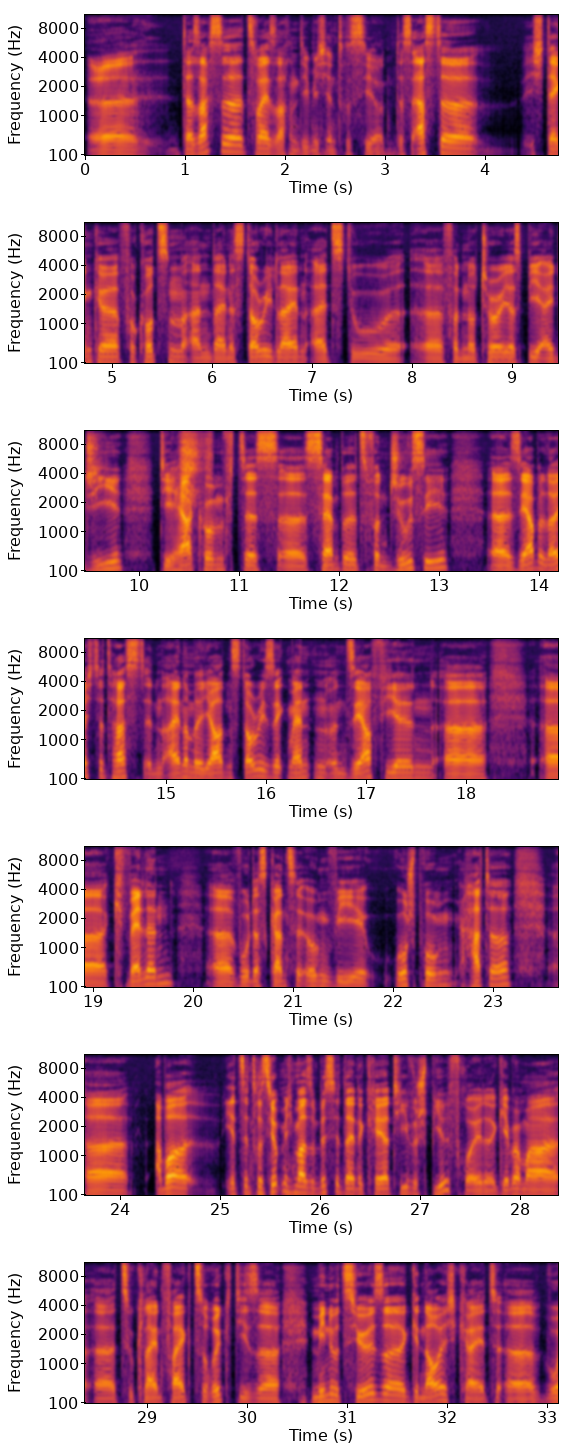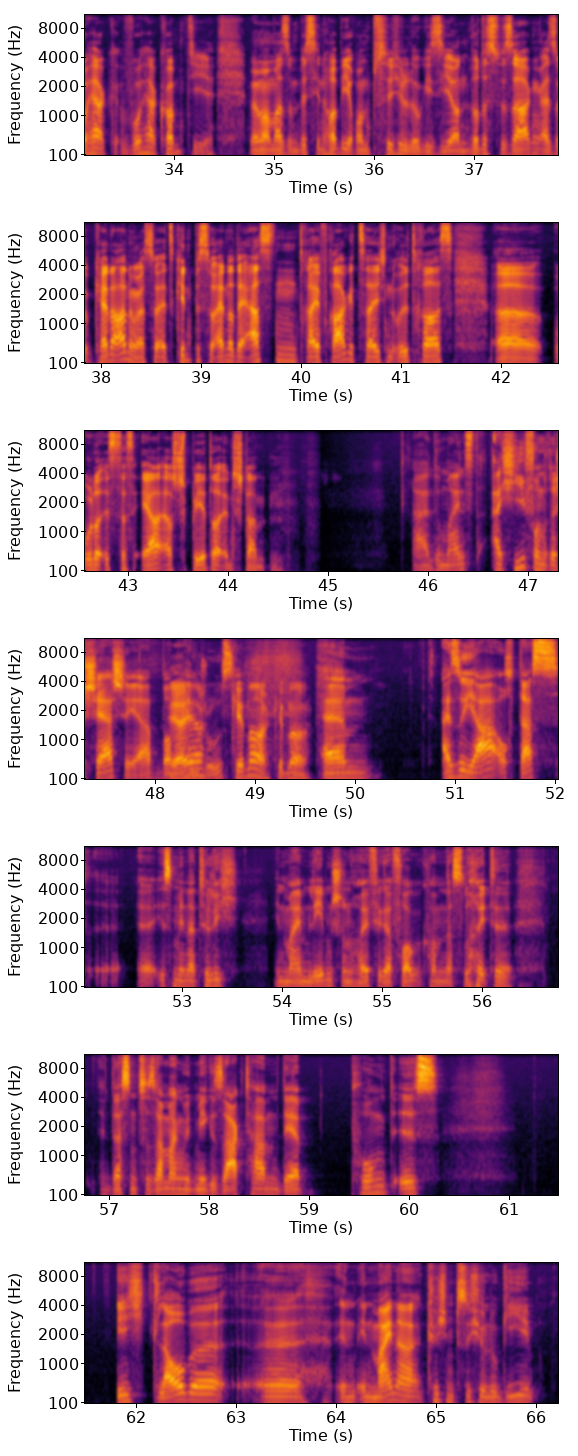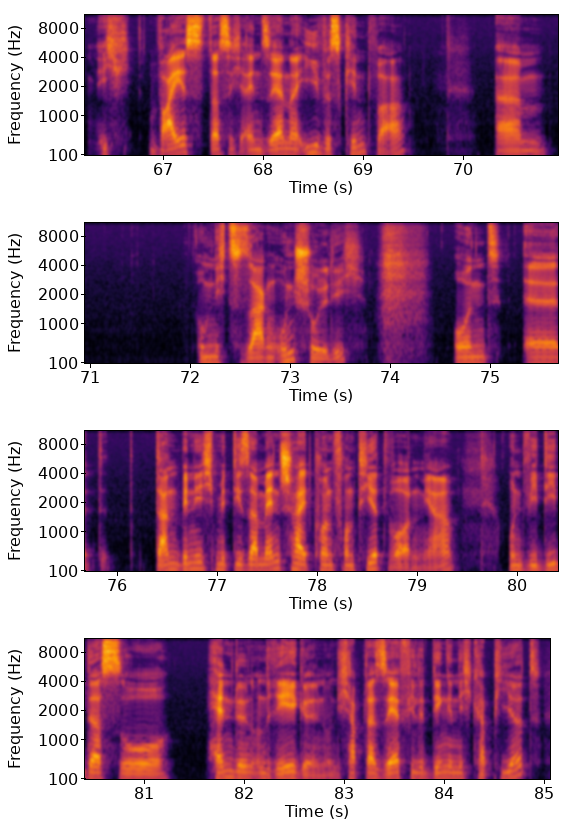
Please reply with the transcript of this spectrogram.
Äh, da sagst du zwei Sachen, die mich interessieren. Das erste, ich denke vor kurzem an deine Storyline, als du äh, von Notorious B.I.G. die Herkunft des äh, Samples von Juicy äh, sehr beleuchtet hast in einer Milliarden Story-Segmenten und sehr vielen äh, äh, Quellen, äh, wo das Ganze irgendwie Ursprung hatte. aber Jetzt interessiert mich mal so ein bisschen deine kreative Spielfreude. Gehen wir mal äh, zu Klein Falk zurück. Diese minutiöse Genauigkeit, äh, woher, woher kommt die? Wenn wir mal so ein bisschen Hobby rumpsychologisieren, würdest du sagen, also keine Ahnung, hast du als Kind bist du einer der ersten drei Fragezeichen Ultras äh, oder ist das eher erst später entstanden? Ah, du meinst Archiv und Recherche, ja? Bob ja, Andrews. Ja, genau, genau. Ähm, also ja, auch das äh, ist mir natürlich in meinem Leben schon häufiger vorgekommen, dass Leute das im Zusammenhang mit mir gesagt haben. Der Punkt ist, ich glaube, äh, in, in meiner Küchenpsychologie, ich weiß, dass ich ein sehr naives Kind war, ähm, um nicht zu sagen unschuldig. Und äh, dann bin ich mit dieser Menschheit konfrontiert worden, ja. Und wie die das so handeln und regeln. Und ich habe da sehr viele Dinge nicht kapiert,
